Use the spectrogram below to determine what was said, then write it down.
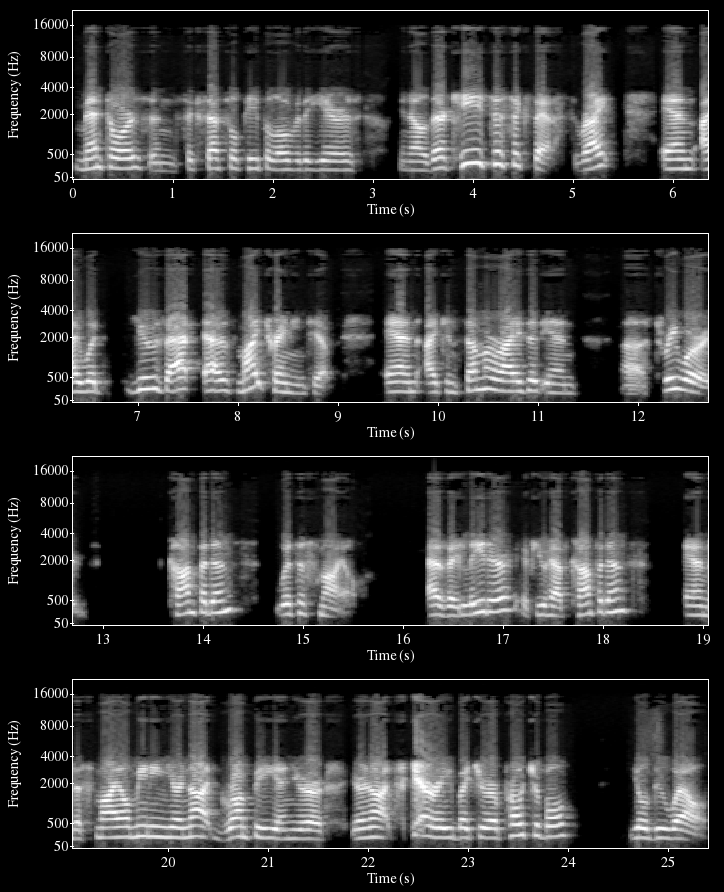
mentors and successful people over the years, you know, their key to success, right? And I would use that as my training tip. And I can summarize it in uh, three words confidence with a smile. As a leader, if you have confidence and a smile, meaning you're not grumpy and you're, you're not scary, but you're approachable, you'll do well.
